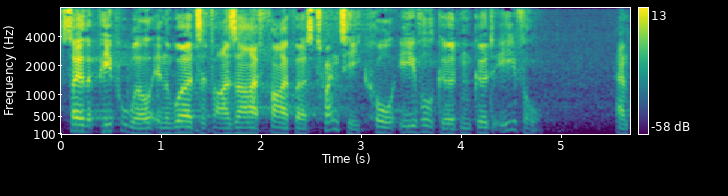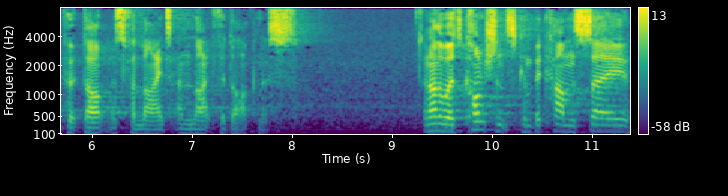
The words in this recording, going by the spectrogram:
so that people will, in the words of Isaiah 5, verse 20, call evil good and good evil, and put darkness for light and light for darkness. In other words, conscience can become so,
